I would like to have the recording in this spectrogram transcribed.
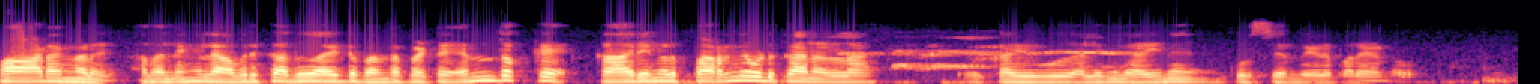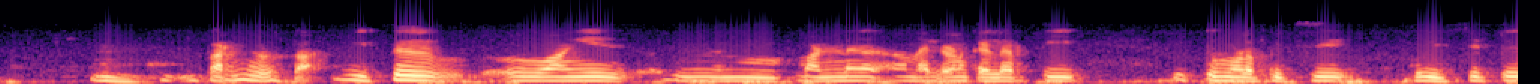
പാഠങ്ങൾ അതല്ലെങ്കിൽ അവർക്ക് അതുമായിട്ട് ബന്ധപ്പെട്ട് എന്തൊക്കെ കാര്യങ്ങൾ പറഞ്ഞു കൊടുക്കാനുള്ള കഴിവ് അല്ലെങ്കിൽ അതിനെ കുറിച്ച് എന്തെങ്കിലും പറയാനുണ്ടാവും ഉം. പറഞ്ഞു കൊടുക്കാം വിത്ത് വാങ്ങി മണ്ണ് നല്ലോണം കിളർത്തി വിത്ത് മുളപ്പിച്ച് കുഴിച്ചിട്ട്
